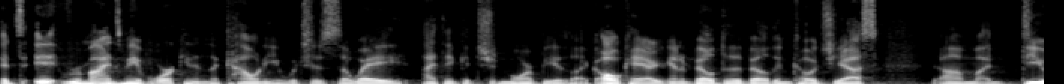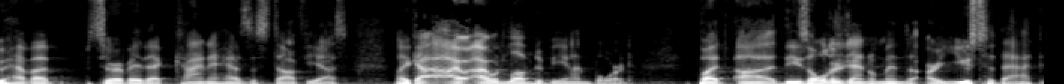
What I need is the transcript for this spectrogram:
It's it reminds me of working in the county, which is the way I think it should more be. Is like, okay, are you going to build to the building codes? Yes. Um, do you have a survey that kind of has the stuff? Yes. Like, I, I would love to be on board, but uh, these older gentlemen are used to that.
